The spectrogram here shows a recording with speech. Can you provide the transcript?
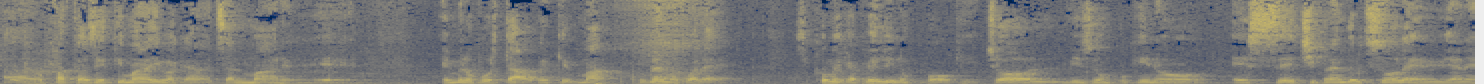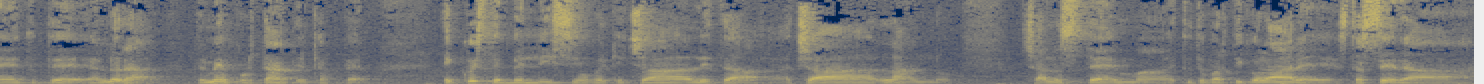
eh, ho fatto una settimana di vacanza al mare e, e me lo portavo perché, ma il problema qual è? Siccome i capelli non pochi, ho il viso un pochino e se ci prendo il sole mi viene tutte. e Allora per me è importante il cappello. E questo è bellissimo perché c'ha l'età, c'ha l'anno, c'ha lo stemma, è tutto particolare. Stasera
